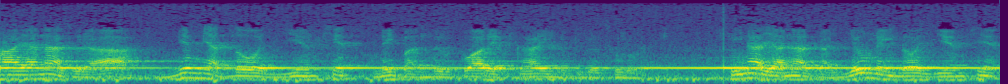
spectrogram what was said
ဟာယာနဆိုတာမြင့်မြတ်သောယင်ဖြင့်နိဗ္ဗာန်သို့သွားတဲ့ဂိုင်းလို့ဒီလိုဆိုလို့နိနယာနဆိုတာယုံနေသောယင်ဖြင့်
